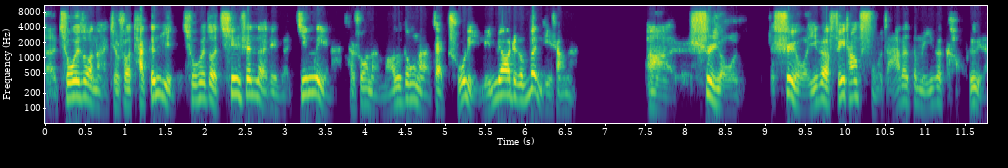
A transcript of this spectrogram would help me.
呃，邱会作呢就说他根据邱会作亲身的这个经历呢，他说呢，毛泽东呢在处理林彪这个问题上呢，啊是有是有一个非常复杂的这么一个考虑的，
